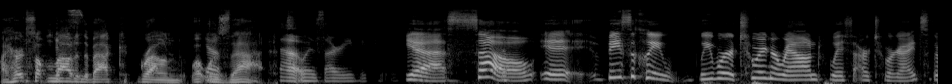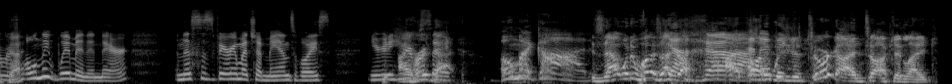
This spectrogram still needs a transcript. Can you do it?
I heard something loud in the background. What Yeah. was that? That was our E EVP. Yeah. So it basically we were touring around with our tour guide, so there was only women in there, and this is very much a man's voice. And you're going to I hear him heard say, that. "Oh my God!" Is that what it was? I Yeah. thought, Yeah. I thought And I it was think- your tour guide talking like.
